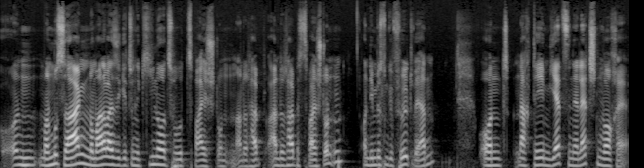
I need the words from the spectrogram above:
und man muss sagen, normalerweise geht so eine Keynote so zwei Stunden, anderthalb, anderthalb bis zwei Stunden und die müssen gefüllt werden. Und nachdem jetzt in der letzten Woche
